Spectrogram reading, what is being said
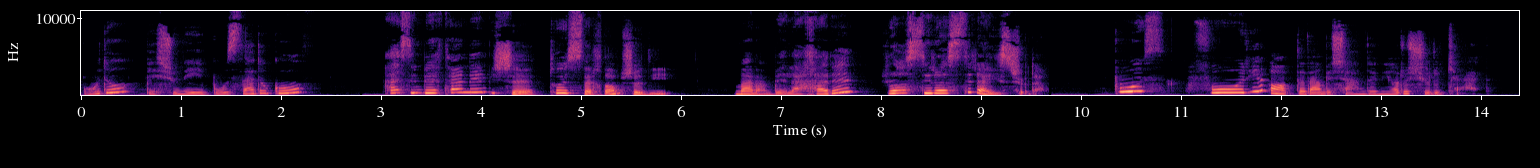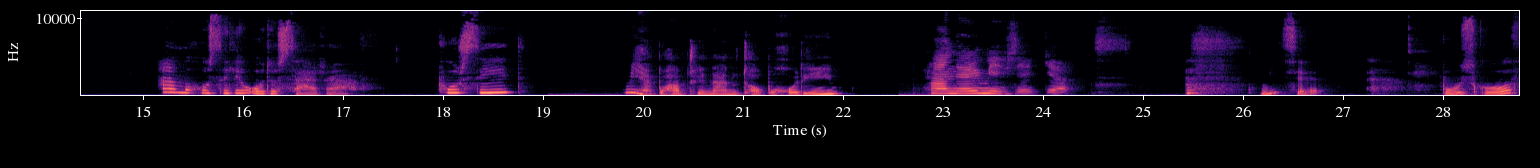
اودو به شونه بز زد و گفت از این بهتر نمیشه. تو استخدام شدی. منم بالاخره راستی راستی رئیس شدم. بز فوری آب دادن به شمدانی ها رو شروع کرد. حوصله اودو سر رفت. پرسید؟ میایم با هم توی ننو تاب بخوریم؟ هم میشه که. میشه. بز گفت؟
